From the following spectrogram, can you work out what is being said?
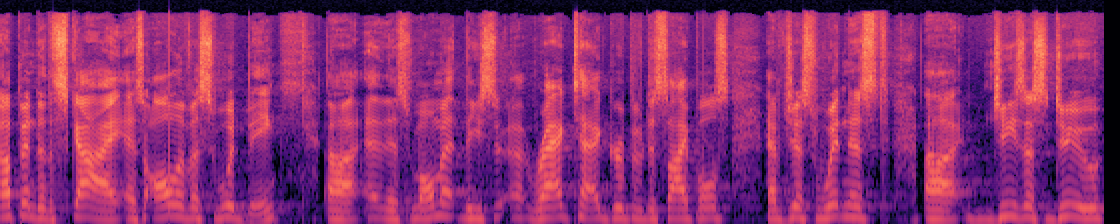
up into the sky, as all of us would be. Uh, at this moment, these uh, ragtag group of disciples have just witnessed uh, Jesus do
